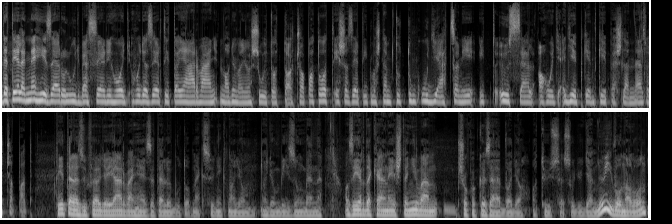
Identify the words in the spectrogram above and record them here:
De tényleg nehéz erről úgy beszélni, hogy, hogy azért itt a járvány nagyon-nagyon sújtotta a csapatot, és azért itt most nem tudtunk úgy játszani itt ősszel, ahogy egyébként képes lenne ez a csapat. Tételezzük fel, hogy a járványhelyzet előbb-utóbb megszűnik, nagyon, nagyon bízunk benne. Az érdekelne, és te nyilván sokkal közelebb vagy a, a tűzhöz, hogy ugye a női vonalon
